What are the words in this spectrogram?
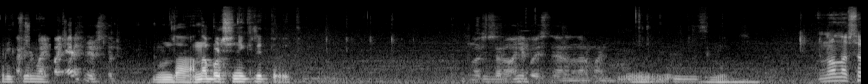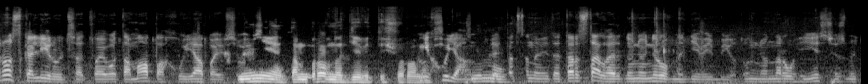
Притяну. понятно, что ли? Да, она больше не критует. Но все равно не боюсь, наверное, нормально. Но она все равно скалируется от твоего там апа, хуяпа и всего. Не, там ровно 9 тысяч урона. Нихуя, он, блядь, пацаны, это Тарстайл, говорит, у него не ровно 9 бьет. Он у него на роге есть, сейчас, блядь.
